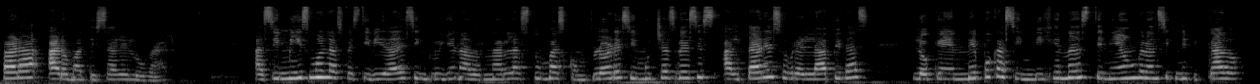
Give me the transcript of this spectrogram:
para aromatizar el lugar. Asimismo, las festividades incluyen adornar las tumbas con flores y muchas veces altares sobre lápidas, lo que en épocas indígenas tenía un gran significado,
